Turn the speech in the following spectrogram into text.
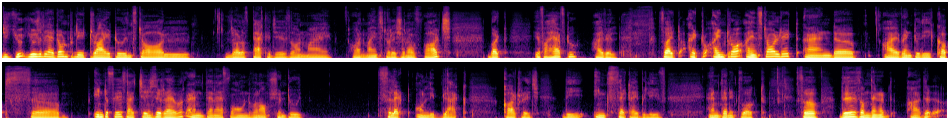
usually I don't really try to install a lot of packages on my on my installation of Arch, but if I have to, I will. So I, I, I, I installed it and uh, I went to the cups uh, interface. I changed the driver and then I found one option to select only black cartridge, the ink set, I believe, and then it worked. So this is something that, uh, that,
